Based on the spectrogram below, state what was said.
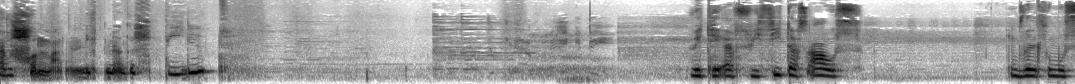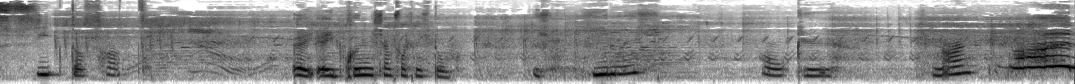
Habe ich schon lange nicht mehr gespielt. WTF, wie sieht das aus? Und welche Musik das hat? Ey, ey, bring mich einfach nicht um. Ich heal mich. Okay. Nein. Nein!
